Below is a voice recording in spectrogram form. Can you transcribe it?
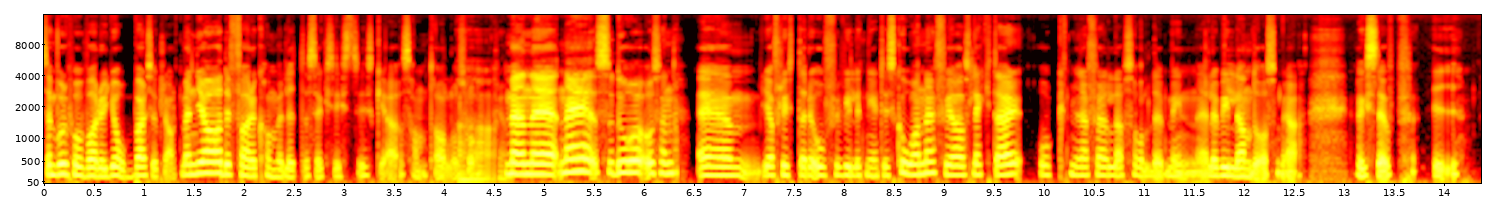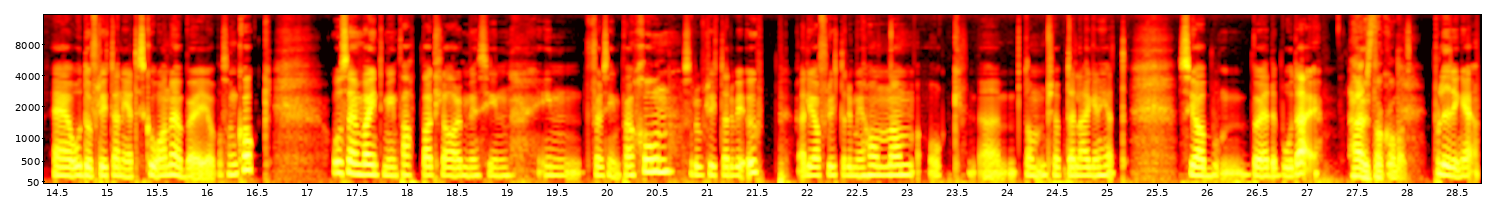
Sen beror det på var du jobbar såklart. Men ja, det förekommer lite sexistiska samtal och så. Aha. Men eh, nej, så då och sen ehm, jag flyttade ofrivilligt ner till Skåne för jag har släkt där och mina föräldrar sålde min, eller villan då som jag växte upp i. Eh, och då flyttade jag ner till Skåne och började jobba som kock. Och sen var inte min pappa klar med sin, in, för sin pension så då flyttade vi upp, eller jag flyttade med honom och eh, de köpte en lägenhet. Så jag började bo där, Här i Stockholm alltså. på Lidingö,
